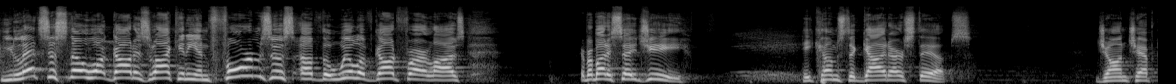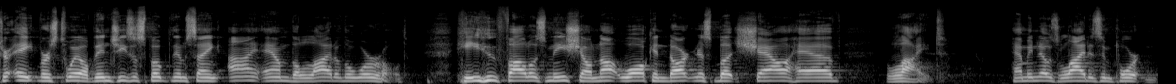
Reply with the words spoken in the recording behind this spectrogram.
He lets us know what God is like and He informs us of the will of God for our lives. Everybody say, G. G. He comes to guide our steps. John chapter 8, verse 12. Then Jesus spoke to them, saying, I am the light of the world. He who follows me shall not walk in darkness, but shall have light. How many knows light is important?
